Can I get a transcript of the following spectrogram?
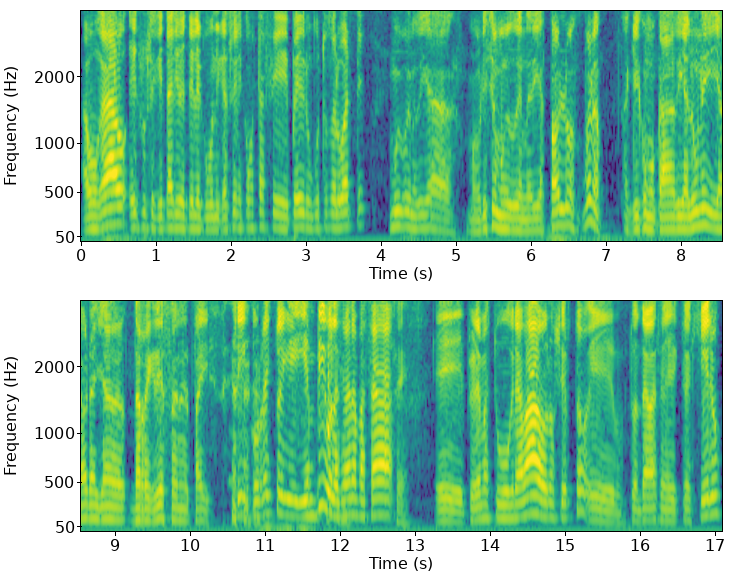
abogado, ex subsecretario de Telecomunicaciones. ¿Cómo estás, eh, Pedro? Un gusto saludarte. Muy buenos días, Mauricio. Muy buenos días, Pablo. Bueno, aquí como cada día lunes y ahora ya de regreso en el país. Sí, correcto. Y, en vivo la semana pasada. Eh, el programa estuvo grabado, ¿no es cierto? tú andabas en el extranjero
